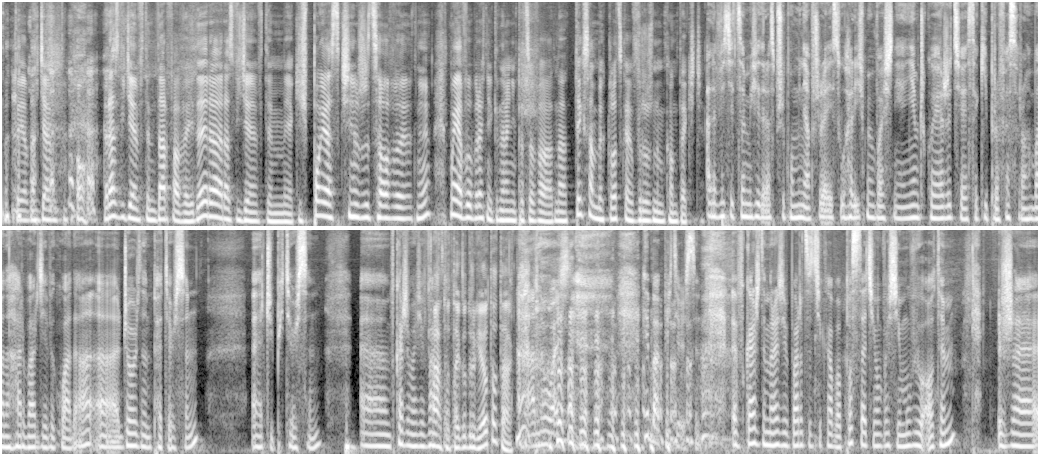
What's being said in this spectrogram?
To, to ja widziałem, o, raz widziałem w tym Dartha Vadera, raz widziałem w tym jakiś pojazd księżycowy, nie? Moja wyobraźnia generalnie pracowała na tych samych klockach w różnym kontekście. Ale wiecie, co mi się teraz przypomina? Wczoraj słuchaliśmy właśnie, nie wiem, czy kojarzycie, jest taki profesor, on chyba na Harvardzie wykłada, e, Jordan Peterson, czy Peterson. E, W każdym razie A, bardzo... to tego drugiego to tak. A, no właśnie. Chyba Peterson. W każdym razie bardzo ciekawa postać. On właśnie mówił o tym, że,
